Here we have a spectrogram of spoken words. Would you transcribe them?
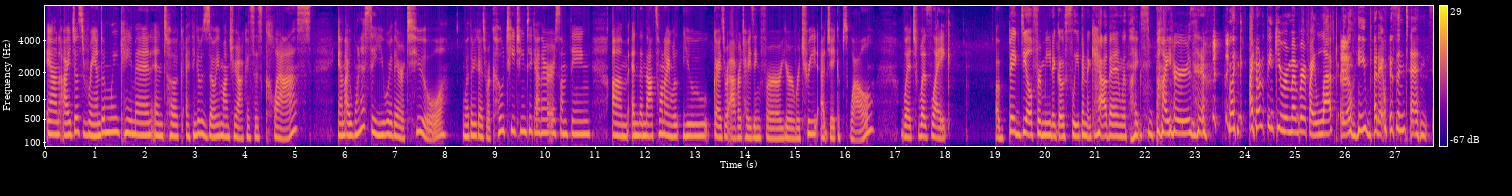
And I just randomly came in and took, I think it was Zoe Montriakis's class. And I want to say you were there too, whether you guys were co-teaching together or something. Um, and then that's when I was, you guys were advertising for your retreat at Jacob's Well, which was like a big deal for me to go sleep in a cabin with like spiders. and like I don't think you remember if I left early, but it was intense.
